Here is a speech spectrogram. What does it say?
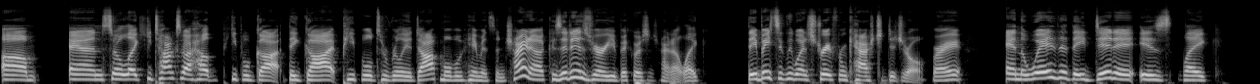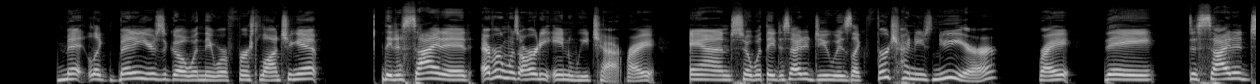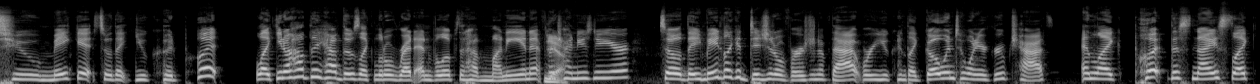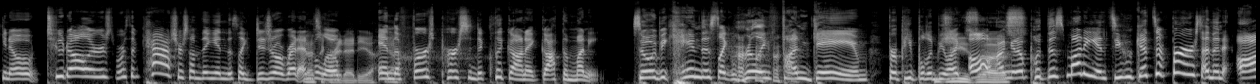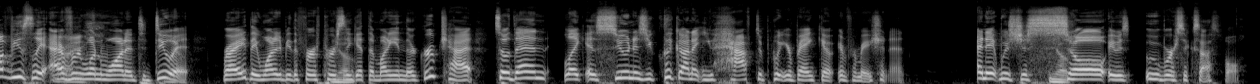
Um, and so like he talks about how people got they got people to really adopt mobile payments in China because it is very ubiquitous in China. Like they basically went straight from cash to digital, right? And the way that they did it is like met like many years ago when they were first launching it, they decided everyone was already in WeChat, right? And so what they decided to do is like for Chinese New Year, right? They decided to make it so that you could put like you know how they have those like little red envelopes that have money in it for Yeah. Chinese New Year? So they made like a digital version of that where you can like go into one of your group chats and like put this nice like, you know, $2 worth of cash or something in this like digital red That's envelope and yeah. the first person to click on it got the money. So it became this like really fun game for people to be like, "Oh, I'm going to put this money and see who gets it first. And then obviously everyone wanted to do it, right? They wanted to be the first person to get the money in their group chat. So then like as soon as you click on it, you have to put your bank information in. And it was just Yep. so it was uber successful.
